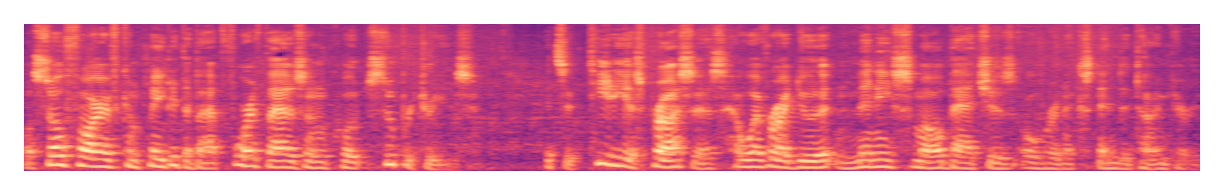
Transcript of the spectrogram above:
Well, so far I've completed about 4,000, quote, super trees. It's a tedious process, however I do it in many small batches over an extended time period,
